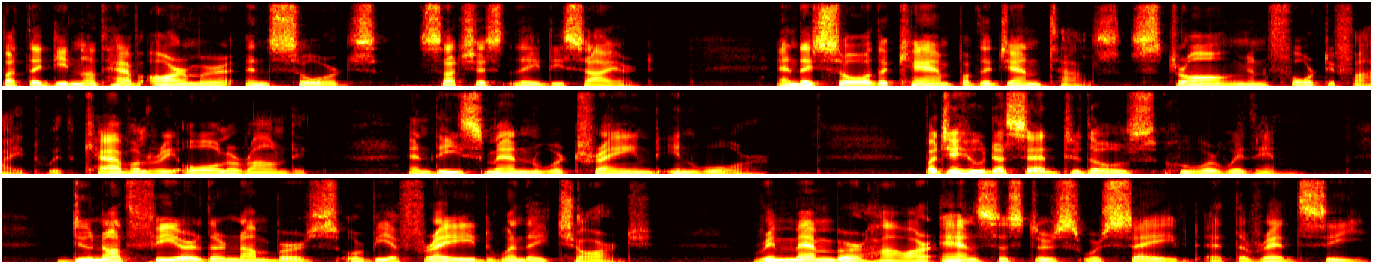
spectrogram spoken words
but they did not have armor and swords, such as they desired. And they saw the camp of the Gentiles, strong and fortified, with cavalry all around it, and these men were trained in war. But Jehuda said to those who were with him, Do not fear their numbers, or be afraid when they charge. Remember how our ancestors were saved at the Red Sea,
